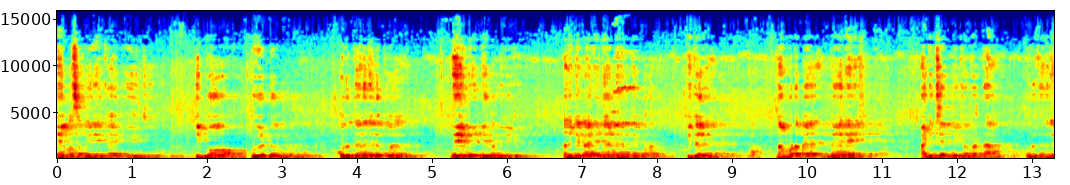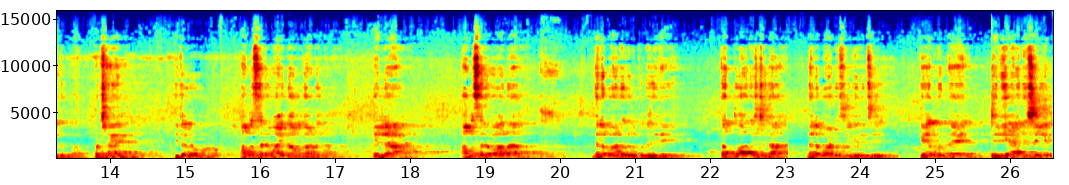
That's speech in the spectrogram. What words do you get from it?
നിയമസഭയിലേക്ക് അയക്കുകയും ചെയ്തു. ഇപ്പോ വീണ്ടും ഒരു തെരഞ്ഞെടുപ്പ് നേരിടേണ്ടി വന്നിരിക്കുന്നു. അതിന്റെ കാര്യം ഞാൻ നേരത്തെ പറഞ്ഞു. ഇത് നമ്മുടെ നേരെ അടിച്ചേൽപ്പിക്കപ്പെട്ട ഒരു തെരഞ്ഞെടുപ്പാണ്. പക്ഷേ ഇതൊരു അവസരമായി നാം കാണുക എല്ലാ അവസരവാദ നിലപാടുകൾക്കുമെതിരെ തത്വാധിഷ്ഠിത നിലപാട് സ്വീകരിച്ച് കേരളത്തെ ശരിയായ ദിശയിൽ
